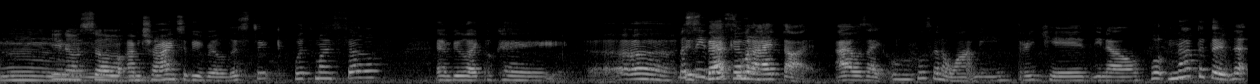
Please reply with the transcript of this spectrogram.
Mm. You know, so I'm trying to be realistic with myself and be like, okay. Uh, but see, that that's gonna... what I thought. I was like, who's gonna want me? Three kids, you know. Well, not that they. Not,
